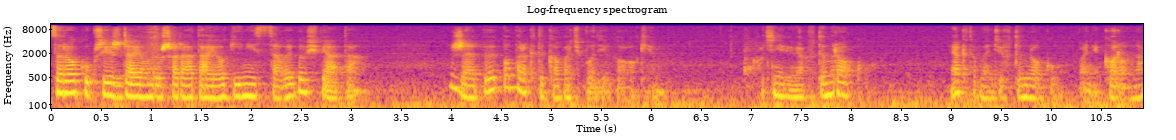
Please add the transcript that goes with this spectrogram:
Co roku przyjeżdżają do Sharata jogini z całego świata, żeby popraktykować pod jego okiem. Choć nie wiem jak w tym roku. Jak to będzie w tym roku, panie Korona?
